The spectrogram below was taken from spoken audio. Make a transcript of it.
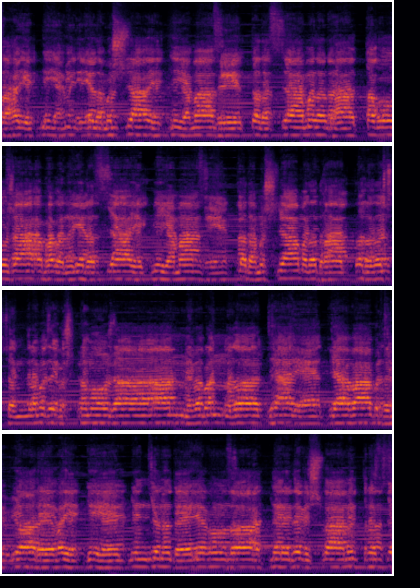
सह यज्ञियमिति यदमुष्या यज्ञियमासीत् तदस्यामदधात्तवोषा अभवन यदस्या यज्ञियमासीत् तदमुष्यामदधात् तदश्चन्द्रमसि कृष्णमोषान्निवपन्नदोऽध्यायेद्या वा पृथिव्योरेव यज्ञियेज्ञञ्चनुते यगुंसो अग्निरिति विश्वामित्रस्य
